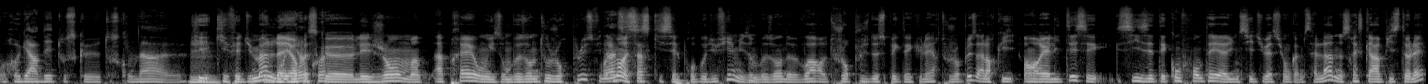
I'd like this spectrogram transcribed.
regarder tout ce que tout ce qu'on a. euh. Qui, Hmm. qui fait du mal Le d'ailleurs parce quoi. que les gens après ont- ils ont besoin de toujours plus finalement Ouais, et c'est ce qui c'est le propos du film ils ont Mm. besoin de voir toujours plus de spectaculaire toujours plus alors qu'en réalité c'est s'ils étaient confrontés à une situation comme celle-là ne serait-ce qu'à un pistolet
